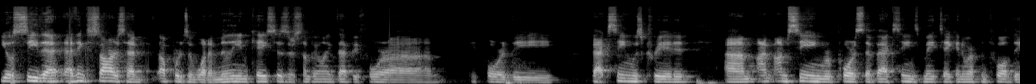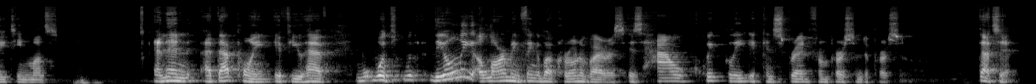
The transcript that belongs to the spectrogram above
you'll see that I think SARS had upwards of what a million cases or something like that before uh, before the vaccine was created. Um, I'm, I'm seeing reports that vaccines may take anywhere from 12 to 18 months. And then at that point, if you have what's the only alarming thing about coronavirus is how quickly it can spread from person to person. That's it.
